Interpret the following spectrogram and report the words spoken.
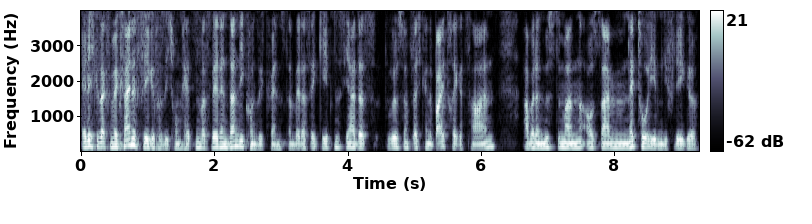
ehrlich gesagt, wenn wir keine Pflegeversicherung hätten, was wäre denn dann die Konsequenz? Dann wäre das Ergebnis ja, dass du würdest dann vielleicht keine Beiträge zahlen, aber dann müsste man aus seinem Netto eben die Pflege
